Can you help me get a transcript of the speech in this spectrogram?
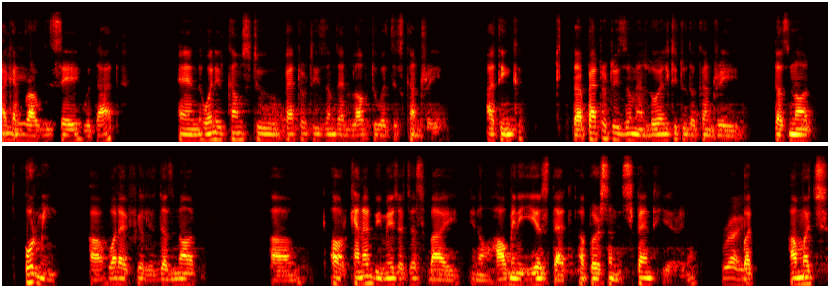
I can Mm, proudly say with that. And when it comes to patriotism and love towards this country, I think the patriotism and loyalty to the country does not, for me, uh, what I feel is does not um, or cannot be measured just by you know how many years that a person spent here. You know, Right, but how much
